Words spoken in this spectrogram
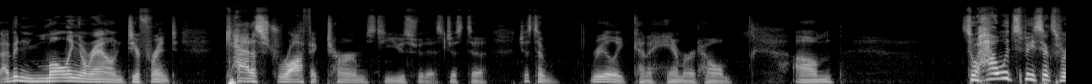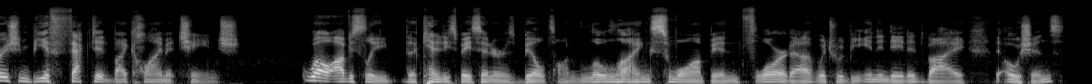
I've been mulling around different catastrophic terms to use for this, just to, just to really kind of hammer it home. Um, so, how would space exploration be affected by climate change? Well, obviously, the Kennedy Space Center is built on low lying swamp in Florida, which would be inundated by the oceans.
